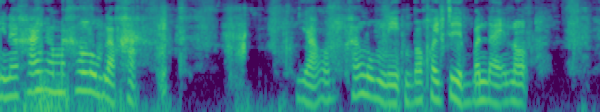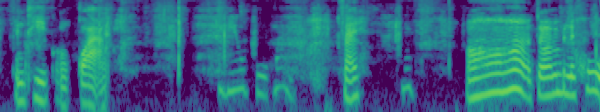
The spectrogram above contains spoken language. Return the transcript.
นี่นะคะยังมาข้างลุมแล้วค่ะเดี๋ยวข้างลุมนี่บ่ค่อยจืดบันไดเนาะเป็นทีกว้างพี่บิวปลูกมันๆใส่อ๋อจอมันเป็นคู่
